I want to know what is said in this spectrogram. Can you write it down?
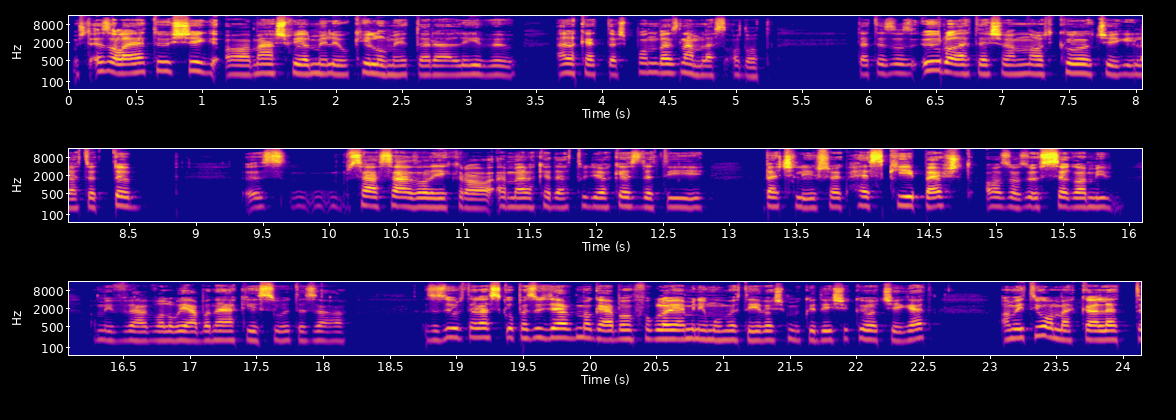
Most ez a lehetőség a másfél millió kilométerrel lévő L2-es pontban ez nem lesz adott. Tehát ez az őrületesen nagy költség, illetve több száz százalékra emelkedett ugye a kezdeti becslésekhez képest az az összeg, ami, amivel valójában elkészült ez, a, ez az űrteleszkóp, ez ugye magában foglalja minimum 5 éves működési költséget, amit jól meg kellett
